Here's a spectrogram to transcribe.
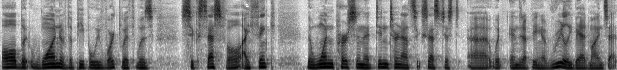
all but one of the people we've worked with was successful. I think the one person that didn't turn out success just uh, what ended up being a really bad mindset,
